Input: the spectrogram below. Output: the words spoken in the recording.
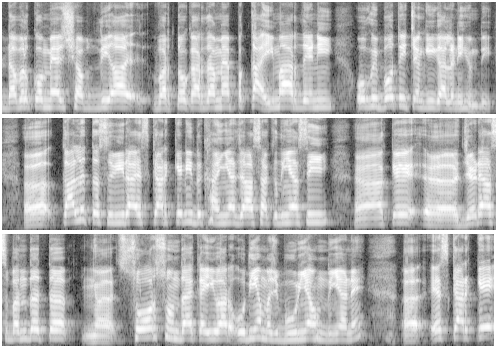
ਡਬਲ ਕੋਮਿਆ ਸ਼ਬਦ ਦੀ ਆ ਵਰਤੋਂ ਕਰਦਾ ਮੈਂ, ਭਕਾਈ ਮਾਰ ਦੇਣੀ, ਉਹ ਕੋਈ ਬਹੁਤੀ ਚੰਗੀ ਗੱਲ ਨਹੀਂ ਹੁੰਦੀ। ਕੱਲ ਤਸਵੀਰਾਂ ਇਸ ਕਰਕੇ ਨਹੀਂ ਦਿਖਾਈਆਂ ਜਾ ਸਕਦੀਆਂ ਸੀ ਕਿ ਜਿਹੜਾ ਸੰਬੰਧਿਤ ਸੋਰਸ ਹੁੰਦਾ ਕਈ ਵਾਰ, ਉਹਦੀਆਂ ਮਜਬੂਰੀਆਂ ਹੁੰਦੀਆਂ ਨੇ। ਇਸ ਕਰਕੇ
